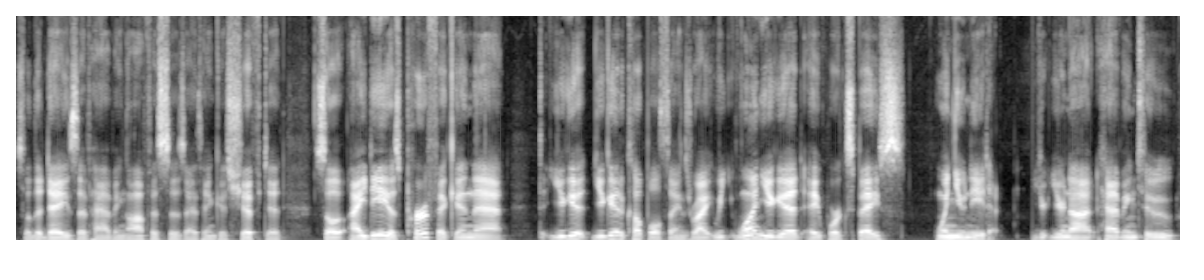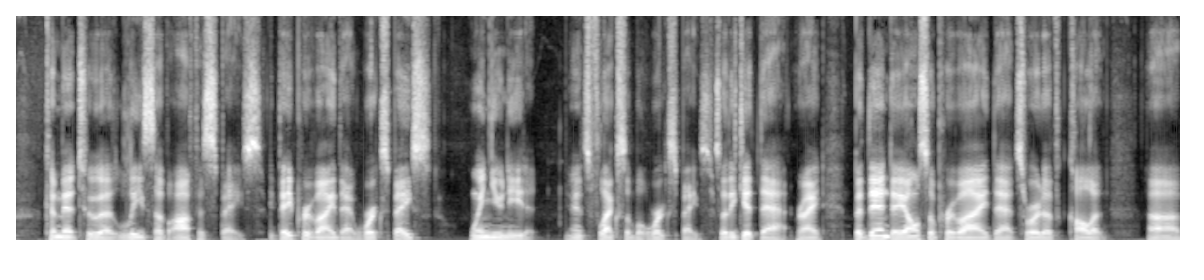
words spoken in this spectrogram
So the days of having offices, I think, has shifted. So ID is perfect in that – you get you get a couple of things, right? One, you get a workspace when you need it. You're not having to commit to a lease of office space. They provide that workspace when you need it. And it's flexible workspace. So they get that, right? But then they also provide that sort of call it uh,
